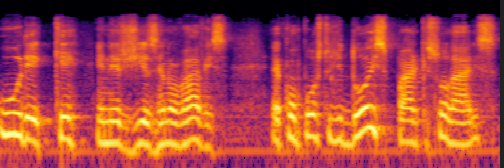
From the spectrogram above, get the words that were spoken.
Ureque Energias Renováveis é composto de dois parques solares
